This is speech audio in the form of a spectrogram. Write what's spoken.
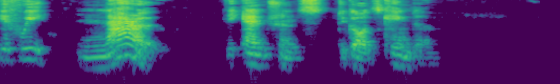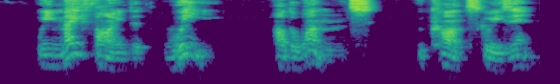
If we narrow the entrance to God's kingdom, we may find that we are the ones who can't squeeze in.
